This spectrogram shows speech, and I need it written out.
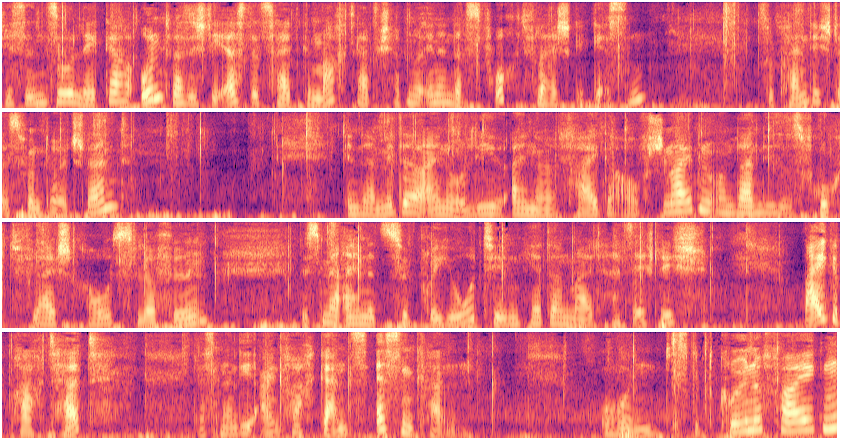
die sind so lecker. Und was ich die erste Zeit gemacht habe, ich habe nur innen das Fruchtfleisch gegessen. So kannte ich das von Deutschland in der Mitte eine, Olive, eine Feige aufschneiden und dann dieses Fruchtfleisch rauslöffeln, bis mir eine Zypriotin hier dann mal tatsächlich beigebracht hat, dass man die einfach ganz essen kann. Und es gibt grüne Feigen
